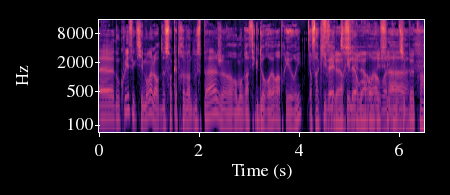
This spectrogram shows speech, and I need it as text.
Euh, donc oui, effectivement, alors 292 pages, un roman graphique d'horreur a priori, enfin qui va être thriller, horreur, horrifique voilà, un petit peu quoi.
